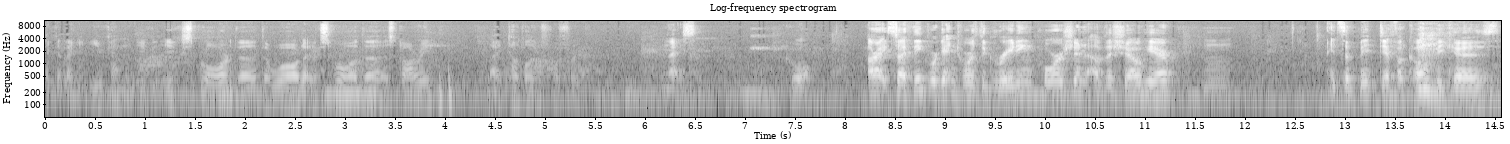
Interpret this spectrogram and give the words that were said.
Like, like you can explore the, the world, explore the story, like totally for free. Nice. Cool. All right, so I think we're getting towards the grading portion of the show here. It's a bit difficult because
